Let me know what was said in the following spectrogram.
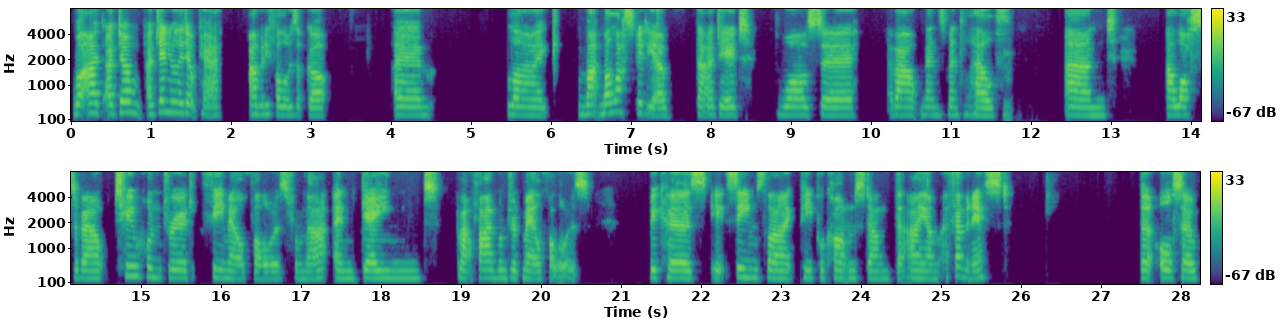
Well, I I don't I genuinely don't care how many followers I've got. Um, like my my last video that I did was uh about men's mental health, Mm. and I lost about 200 female followers from that and gained about 500 male followers because it seems like people can't understand that I am a feminist that also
